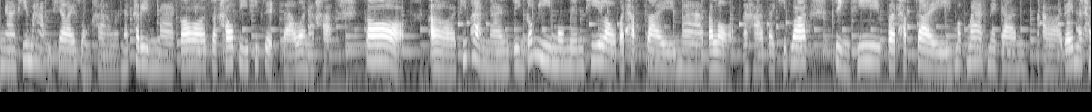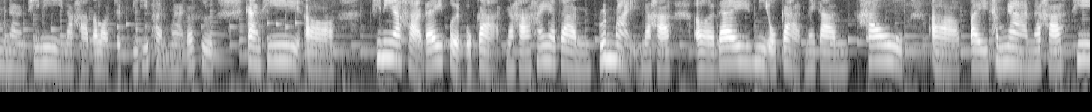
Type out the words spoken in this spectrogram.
ำงานที่มหาวิทยาลัยสงขลานครินมาก็จะเข้าปีที่ 7 แล้วนะคะ ก็ที่ผ่านมาจริงๆก็มีโมเมนต์ที่เราประทับใจมาตลอดนะคะ แต่คิดว่าสิ่งที่ประทับใจมากๆในการได้มาทำงานที่นี่นะคะ ตลอด 7 ปีที่ผ่านมาก็คือการที่ ที่นี่ค่ะได้เปิดโอกาสนะคะให้อาจารย์รุ่นใหม่นะคะได้มีโอกาสในการเข้าไปทำงานนะคะที่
